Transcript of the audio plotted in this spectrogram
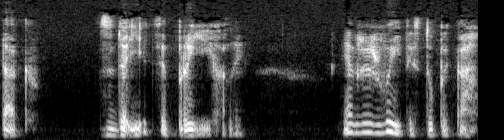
Так, здається, приїхали. Як же ж вийти з тупика?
